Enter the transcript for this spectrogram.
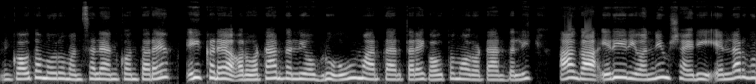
ಗೌತಮ್ ಅವರು ಮನ್ಸಲ್ಲೇ ಅನ್ಕೊಂತಾರೆ. ಈ ಕಡೆ ಅವ್ರ ವಠಾರದಲ್ಲಿ ಒಬ್ರು ಹೂವು ಮಾರ್ತಾ ಇರ್ತಾರೆ ಗೌತಮ್ ಅವ್ರ ವಠಾರದಲ್ಲಿ. ಆಗ ಇರಿ ಇರಿ, ಒಂದ್ ನಿಮಿಷ ಇರಿ. ಎಲ್ಲಾರ್ಗು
